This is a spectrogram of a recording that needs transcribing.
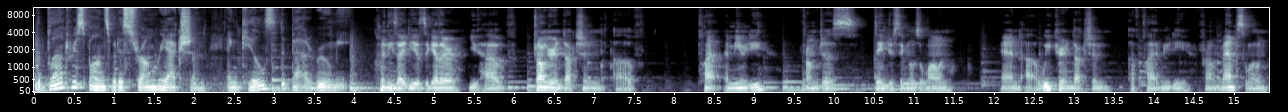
the plant responds with a strong reaction and kills the bad roomie. Putting these ideas together, you have stronger induction of plant immunity from just danger signals alone, and a weaker induction of plant immunity from MAMPs alone.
